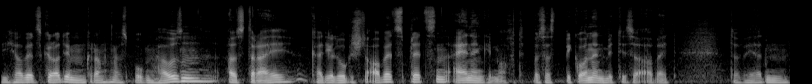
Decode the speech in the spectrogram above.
Ich habe jetzt gerade im Krankenhaus Bogenhausen aus drei kardiologischen Arbeitsplätzen einen gemacht. Was heißt begonnen mit dieser Arbeit? Da werden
